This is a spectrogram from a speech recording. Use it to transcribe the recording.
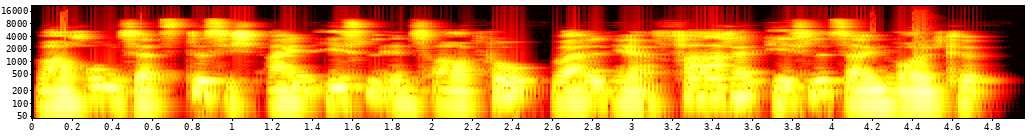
Warum setzte sich ein Esel ins Auto? Weil er Fahreresel sein wollte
